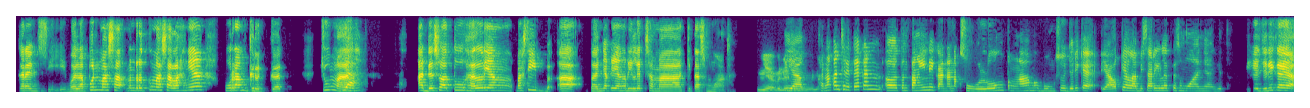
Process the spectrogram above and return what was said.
keren sih. Walaupun masa menurutku masalahnya kurang greget. Cuman Iya. ada suatu hal yang pasti uh, banyak yang relate sama kita semua. Iya, benar, Iya, benar, benar. karena kan ceritanya kan eh, tentang ini kan anak sulung, tengah, sama bungsu. Jadi kayak ya oke lah bisa relate ke semuanya gitu. Iya, jadi kayak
